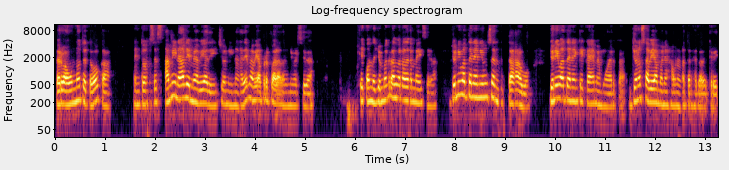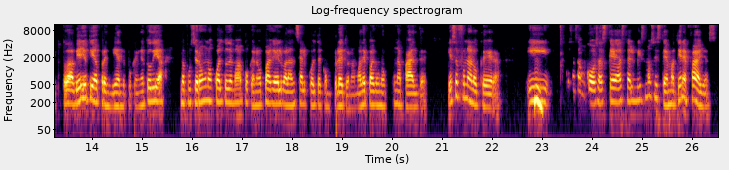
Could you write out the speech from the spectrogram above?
pero aún no te toca. Entonces, a mí nadie me había dicho, ni nadie me había preparado en la universidad que cuando yo me graduara de medicina, yo no iba a tener ni un centavo, yo no iba a tener que caerme muerta, yo no sabía manejar una tarjeta de crédito, todavía yo estoy aprendiendo, porque en estos días me pusieron unos cuartos de más porque no pagué el balance al corte completo, nada más le pagué uno- una parte, y eso fue una loquera. Hmm. Y esas son cosas que hasta el mismo sistema tiene fallas,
